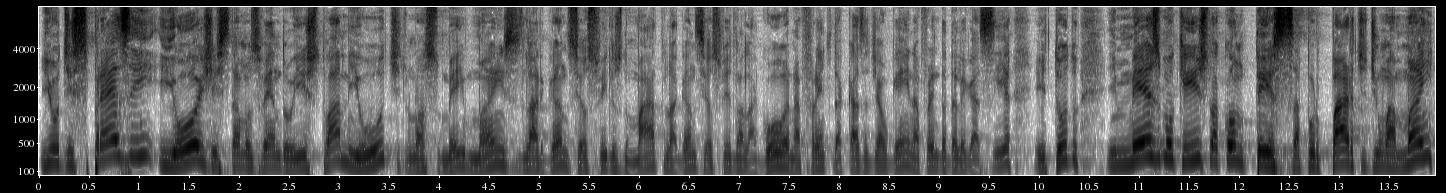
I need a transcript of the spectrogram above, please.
e o despreze, e hoje estamos vendo isto a miúde no nosso meio, mães largando seus filhos no mato, largando seus filhos na lagoa, na frente da casa de alguém, na frente da delegacia e tudo, e mesmo que isto aconteça por parte de uma mãe,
